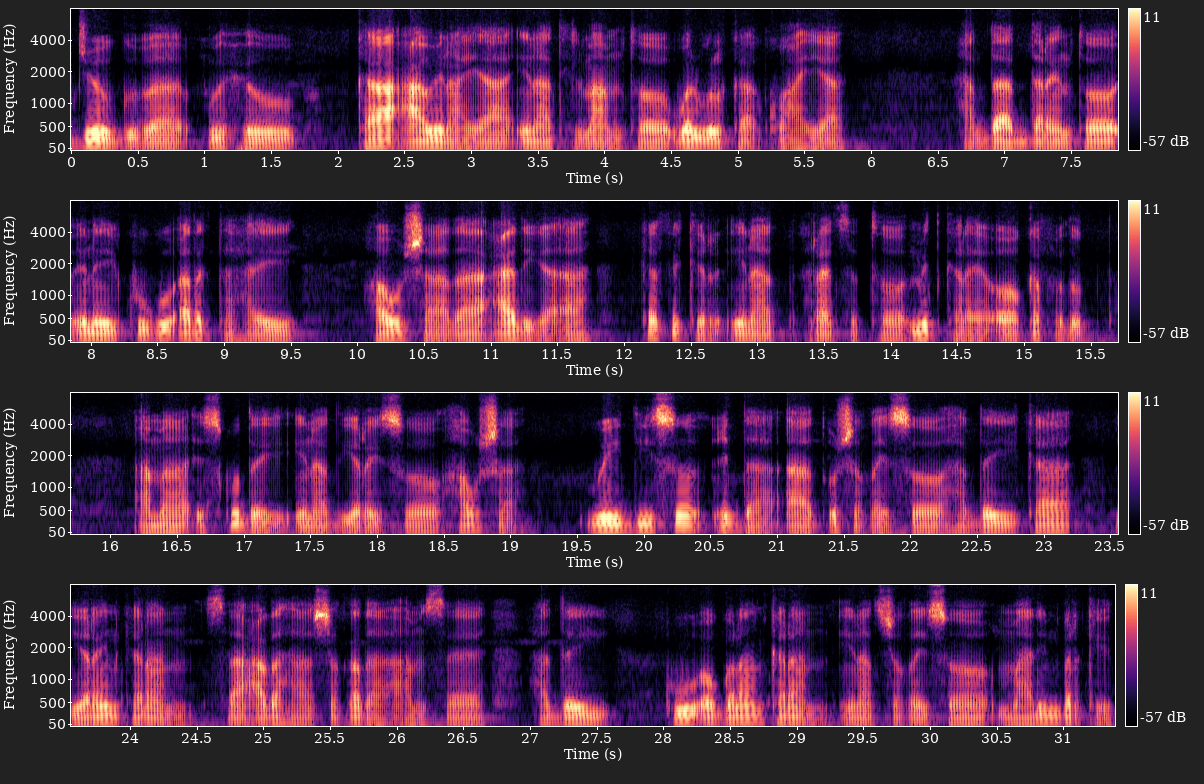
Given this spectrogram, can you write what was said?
jooguba wuxuu kaa caawinayaa inaad hilmaamto walwalka ku haya haddaad dareento inay kugu adag tahay howshaada caadiga ah ka fikir inaad raadsato mid kale oo ka fudud ama isku day inaad yareyso hawsha. Weydiiso cidda aada u shaqeyso hadday kaa yareyn karaan saacadaha shaqada amase hadday kuu ogolaan karaan inaad shaqeyso maalin barkeed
